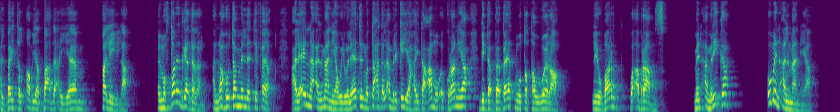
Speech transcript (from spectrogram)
البيت الأبيض بعد أيام قليلة. المفترض جدلا أنه تم الاتفاق على إن ألمانيا والولايات المتحدة الأمريكية هيدعموا أوكرانيا بدبابات متطورة. ليوبارد وأبرامز. من أمريكا ومن ألمانيا.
